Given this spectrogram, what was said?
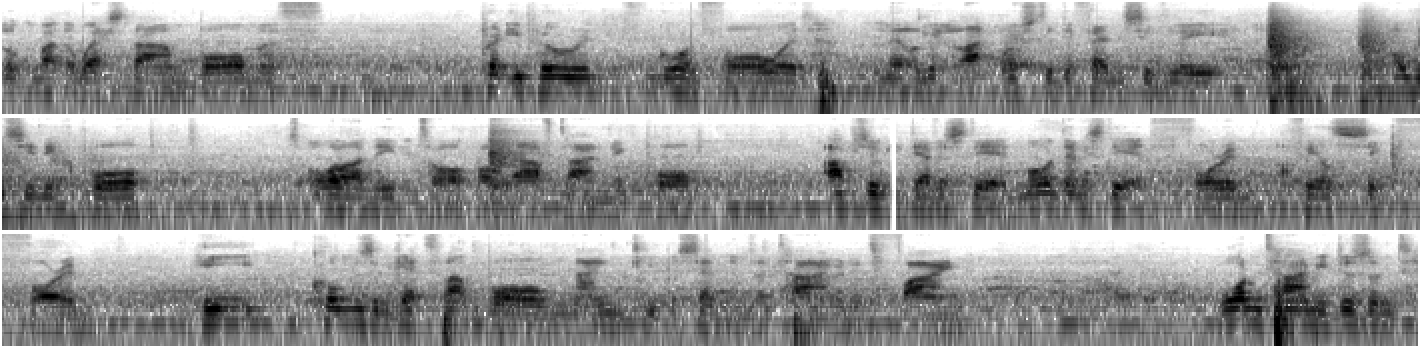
looking back to West Ham Bournemouth pretty poor going forward a little bit lacklustre defensively obviously Nick Pope it's all I need to talk about half time Nick Pope absolutely devastated. More devastated for him. I feel sick for him. He comes and gets that ball 90% of the time and it's fine. One time he doesn't,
